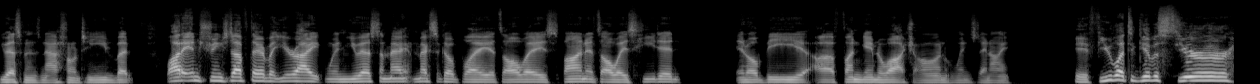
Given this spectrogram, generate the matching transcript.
U.S. men's national team. But a lot of interesting stuff there. But you're right. When U.S. and Me- Mexico play, it's always fun. It's always heated. It'll be a fun game to watch on Wednesday night. If you'd like to give us your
